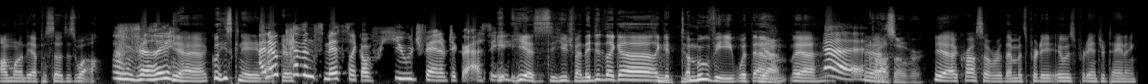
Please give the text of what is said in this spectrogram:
on one of the episodes as well. Oh, really? Yeah, yeah. Well, he's Canadian. I know actor. Kevin Smith's like a huge fan of Degrassi. He, he is. He's a huge fan. They did like a like a, a movie with them. Yeah. yeah. Crossover. Yeah, a crossover with them. It's pretty. It was pretty entertaining.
